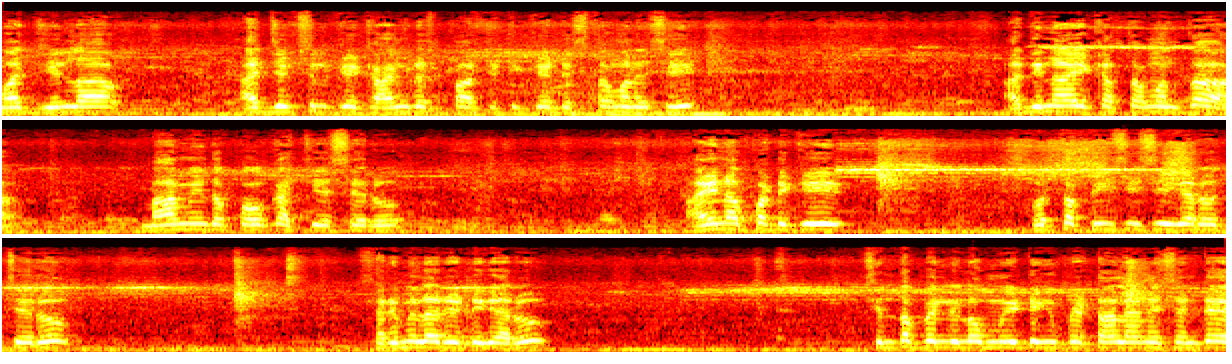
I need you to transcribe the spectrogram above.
మా జిల్లా అధ్యక్షులకి కాంగ్రెస్ పార్టీ టికెట్ ఇస్తామనేసి అధినాయకత్వం అంతా నా మీద ఫోకస్ చేశారు. అయినప్పటికీ కొత్త పిసిసి గారు వచ్చారు. షర్మిలారెడ్డి గారు చింతపల్లిలో మీటింగ్ పెట్టాలనేసి అంటే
